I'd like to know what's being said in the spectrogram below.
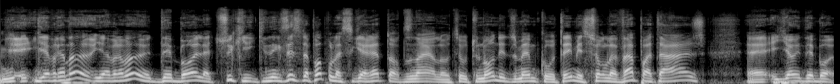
Il y a- vraiment, il y a vraiment un débat là-dessus qui, qui n'existe pas pour la cigarette ordinaire, là, où tout le monde est du même côté, mais sur le vapotage, euh, il y a un débat.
